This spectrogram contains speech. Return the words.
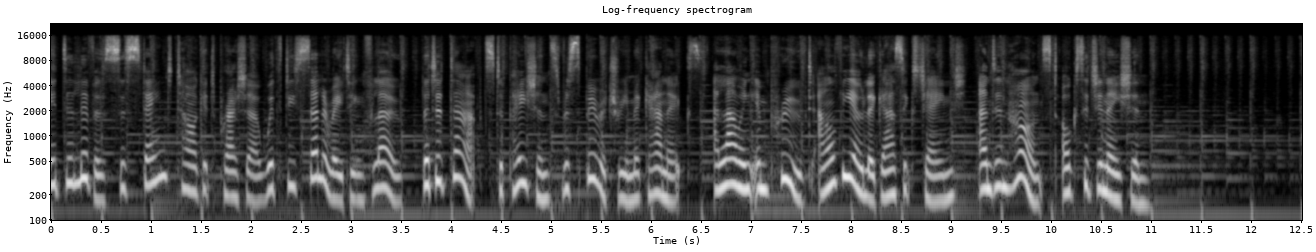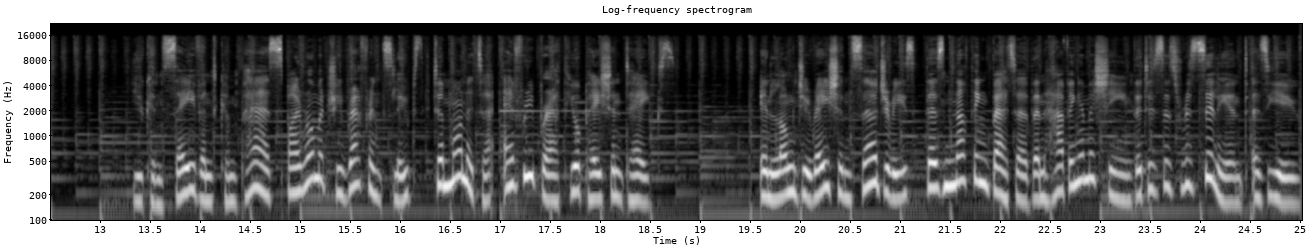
It delivers sustained target pressure with decelerating flow that adapts to patients' respiratory mechanics, allowing improved alveolar gas exchange and enhanced oxygenation. You can save and compare spirometry reference loops to monitor every breath your patient takes. In long-duration surgeries, there's nothing better than having a machine that is as resilient as you.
